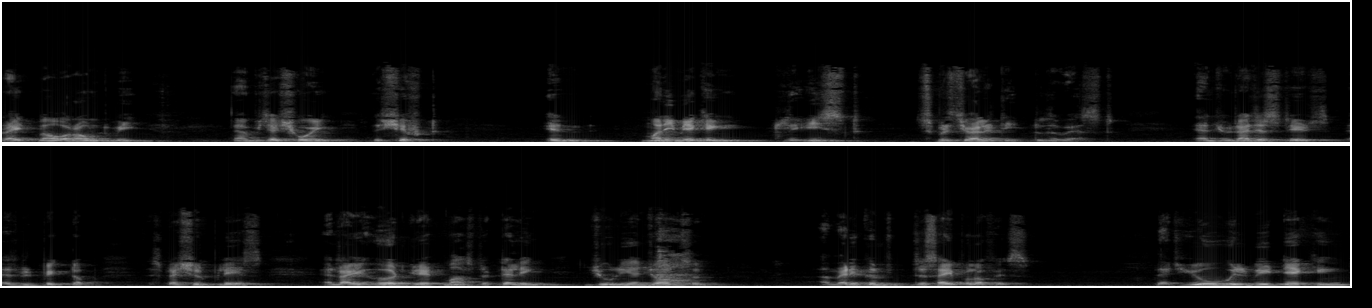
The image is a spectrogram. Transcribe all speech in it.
right now around me, uh, which are showing the shift in money making to the east, spirituality to the west. And the United States has been picked up a special place. And I heard Great Master telling Julian Johnson, American disciple of his, that you will be taking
